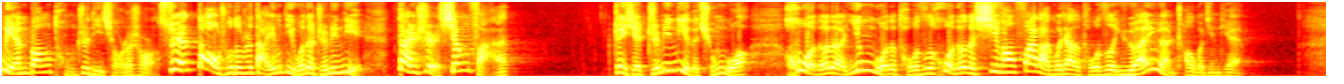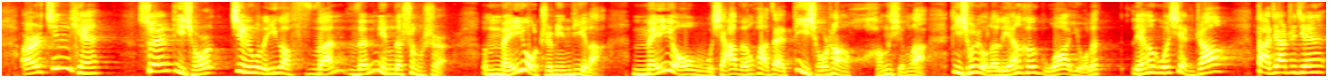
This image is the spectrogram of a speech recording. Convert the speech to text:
联邦统治地球的时候，虽然到处都是大英帝国的殖民地，但是相反，这些殖民地的穷国获得的英国的投资，获得的西方发达国家的投资远远超过今天。而今天，虽然地球进入了一个完文明的盛世。没有殖民地了，没有武侠文化在地球上横行了。地球有了联合国，有了联合国宪章，大家之间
